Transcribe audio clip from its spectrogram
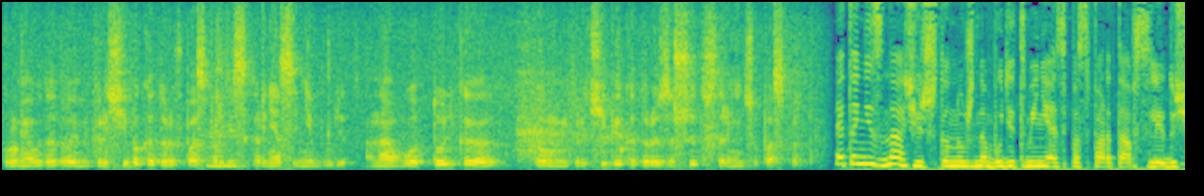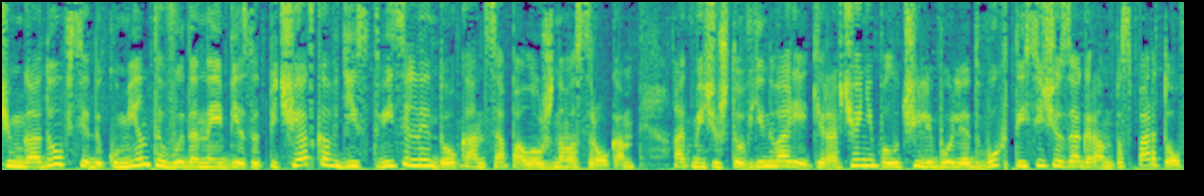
кроме вот этого микрочипа, который в паспорте сохраняться не будет. Она будет только в том микрочипе, который зашит в страницу паспорта. Это не значит, что нужно будет менять паспорта в следующем году. Все документы, выданные без отпечатков, действительны до конца положенного срока. Отмечу, что в январе кировчане получили более двух тысяч загранпаспортов.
